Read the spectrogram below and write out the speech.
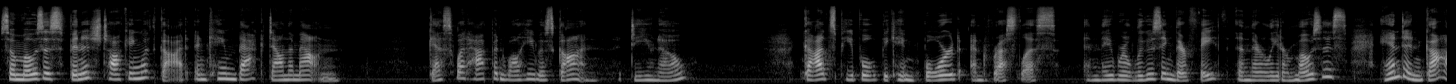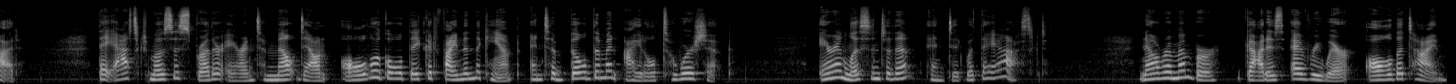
So Moses finished talking with God and came back down the mountain. Guess what happened while he was gone? Do you know? God's people became bored and restless, and they were losing their faith in their leader Moses and in God. They asked Moses' brother Aaron to melt down all the gold they could find in the camp and to build them an idol to worship. Aaron listened to them and did what they asked. Now remember, God is everywhere all the time,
